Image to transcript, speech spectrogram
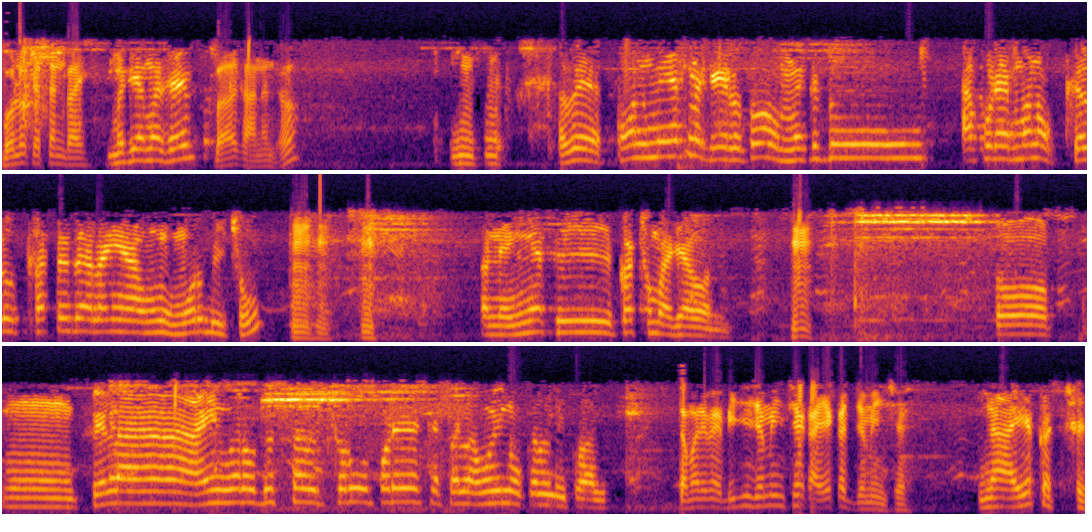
બોલો કેતનભાઈ. મજામાં સાહેબ? બસ આનંદ હો. હવે ફોન મેં એટલે કર્યો તો મેં કીધું આપણે માનો ખેડૂત ખાતેદાર અહીંયા હું મોરબી છું. અને અહીંયાથી કચ્છમાં જવાનું. તો પેલા અહીં વાળો દસ્તાવેજ કરવો પડે કે પેલા અહીંનો કરી લીધો હાલ? તમારી પાસે બીજી જમીન છે કે એક જ જમીન છે? ના એક જ છે.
